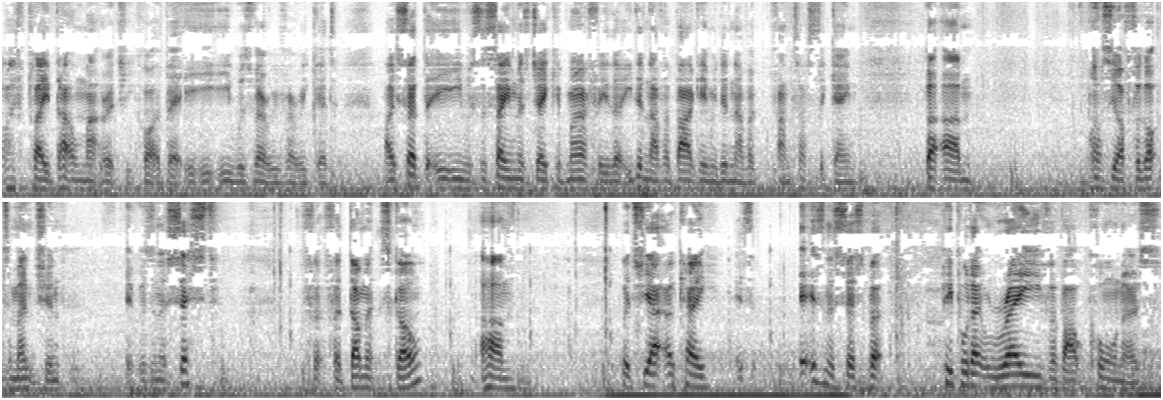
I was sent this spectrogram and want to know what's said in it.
I've played that on Matt Ritchie quite a bit. He, he was very, very good. I said that he, he, was the same as Jacob Murphy, that he didn't have a bad game, he didn't have a fantastic game. But um, obviously I forgot to mention it was an assist for, for Dummett's goal. Um, which, yeah, okay, it's, it is an assist, but people don't rave about corners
